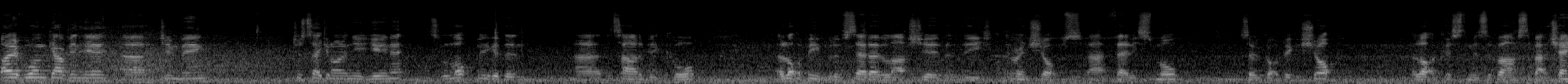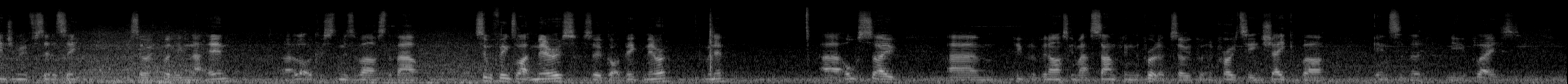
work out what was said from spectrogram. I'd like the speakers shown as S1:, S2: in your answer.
S1: Hi everyone, Gavin here, uh, GymBeing. Just taking on a new unit. It's a lot bigger than uh, the Tata Big Court. A lot of people have said over the last year that the current shop's uh, fairly small, so we've got a bigger shop. A lot of customers have asked about changing room facility, so we're putting that in. Uh, a lot of customers have asked about simple things like mirrors, so we've got a big mirror coming in. Uh, also, um, people have been asking about sampling the product, so we're putting a protein shaker bar into the new place.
